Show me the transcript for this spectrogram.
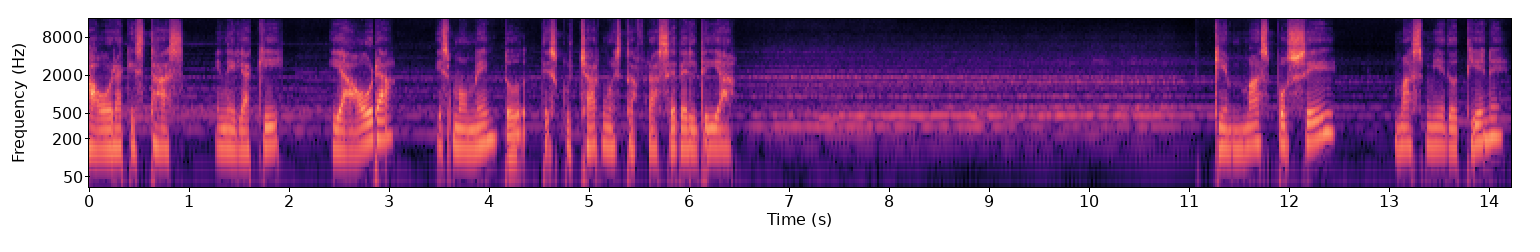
Ahora que estás en el aquí y ahora es momento de escuchar nuestra frase del día. Quien más posee, más miedo tiene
